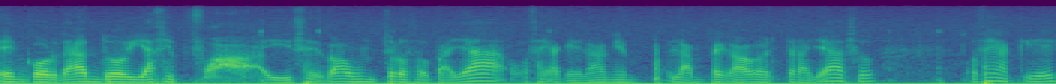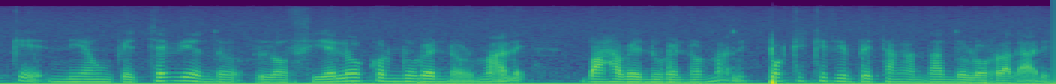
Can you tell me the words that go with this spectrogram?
engordando y hace y se va un trozo para allá, o sea que le han, em, le han pegado el trayazo, o sea que es que ni aunque estés viendo los cielos con nubes normales, vas a ver nubes normales, porque es que siempre están andando los radares,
